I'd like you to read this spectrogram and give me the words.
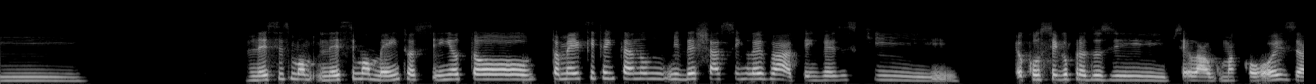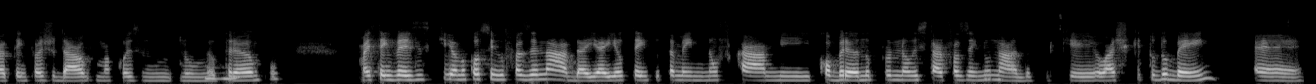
E nesses, nesse momento, assim, eu tô, tô meio que tentando me deixar assim levar. Tem vezes que eu consigo produzir, sei lá, alguma coisa, tento ajudar alguma coisa no, no meu Uhum. trampo, mas tem vezes que eu não consigo fazer nada, e aí eu tento também não ficar me cobrando por não estar fazendo nada, porque eu acho que tudo bem. É,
